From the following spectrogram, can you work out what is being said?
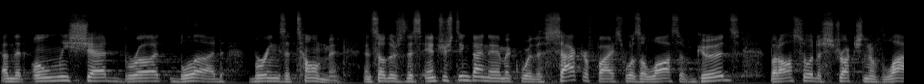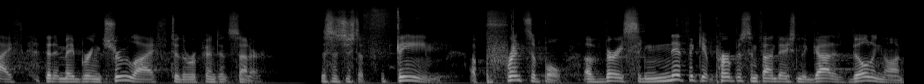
and that only shed blood brings atonement. And so there's this interesting dynamic where the sacrifice was a loss of goods, but also a destruction of life, that it may bring true life to the repentant sinner. This is just a theme, a principle, a very significant purpose and foundation that God is building on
